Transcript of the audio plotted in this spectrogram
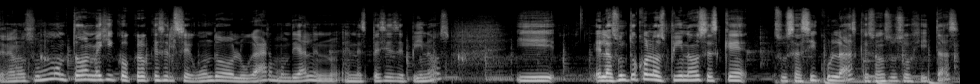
Tenemos un montón. México creo que es el segundo lugar mundial en, especies de pinos. Y el asunto con los pinos es que sus acículas, que son sus hojitas,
